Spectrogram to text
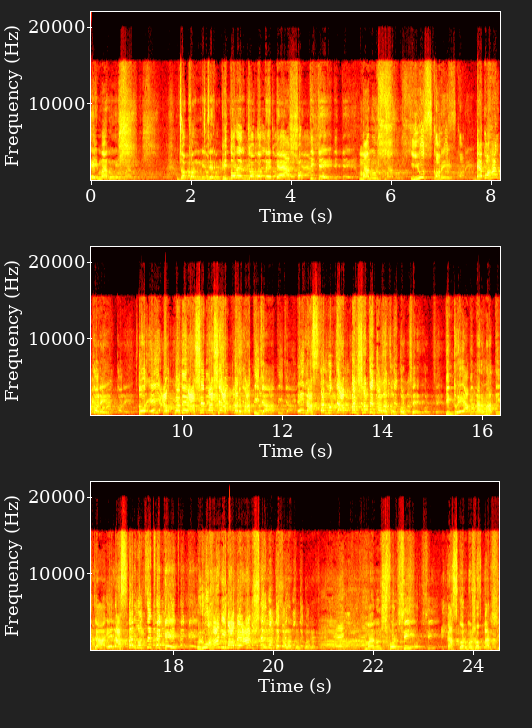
এই মানুষ যখন নিজের ভিতরের জগতে দেয়া শক্তিকে মানুষ ইউজ করে ব্যবহার করে তো এই আপনাদের আশেপাশে আপনার ভাতিজা এই রাস্তার মধ্যে আপনার সাথে চলাচল করছে কিন্তু এই আপনার ভাতিজা এই রাস্তার মধ্যে থেকে রুহানি ভাবে আরশের মধ্যে চলাচল করে। মানুষ ফরসি কাজকর্ম সব আরশি।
